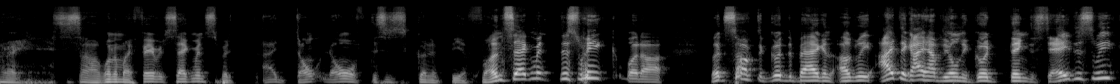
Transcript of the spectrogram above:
All right, this is uh, one of my favorite segments, but I don't know if this is going to be a fun segment this week. But uh, Let's talk the good, the bad, and ugly. I think I have the only good thing to say this week,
